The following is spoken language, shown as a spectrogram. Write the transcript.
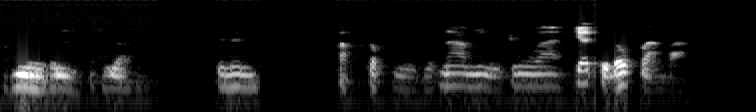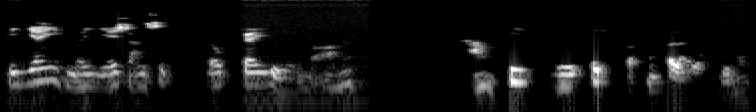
phải người bên là cho nên, tập tục người Việt Nam như người Trung Hoa chết thì đốt vàng bạc. Cái giấy không dễ sản xuất, đốt cây thì bỏ hết hao phí vô ích và không có lợi lạc gì hết.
